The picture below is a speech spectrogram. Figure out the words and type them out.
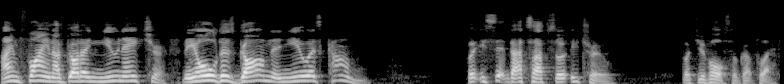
I'm fine. I've got a new nature. The old is gone, the new has come. But you see, that's absolutely true. But you've also got flesh.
